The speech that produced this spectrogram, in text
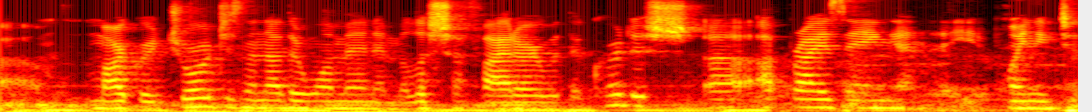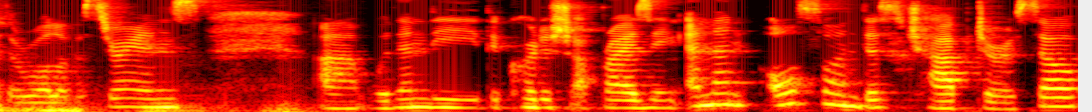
um, Margaret George is another woman, a militia fighter with the Kurdish uh, uprising, and uh, pointing to the role of Assyrians uh, within the, the Kurdish uprising. And then also in this chapter, so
